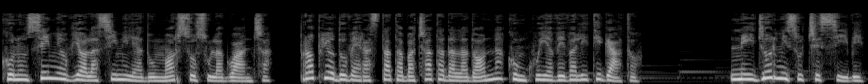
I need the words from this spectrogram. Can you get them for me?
con un segno viola simile ad un morso sulla guancia, proprio dove era stata baciata dalla donna con cui aveva litigato. Nei giorni successivi,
